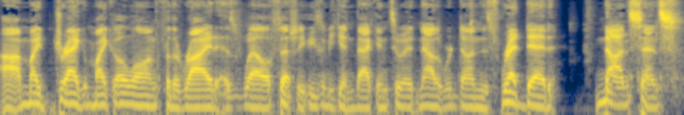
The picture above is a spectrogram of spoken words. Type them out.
Uh, might drag Micah along for the ride as well, especially if he's going to be getting back into it now that we're done this Red Dead nonsense.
